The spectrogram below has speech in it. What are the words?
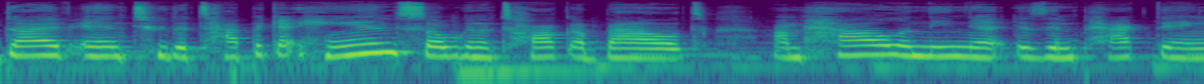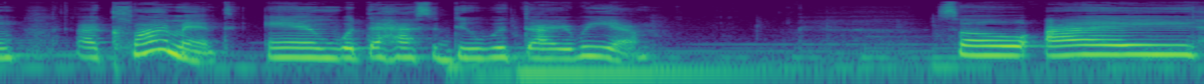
dive into the topic at hand. So, we're going to talk about um, how La Nina is impacting uh, climate and what that has to do with diarrhea. So, I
